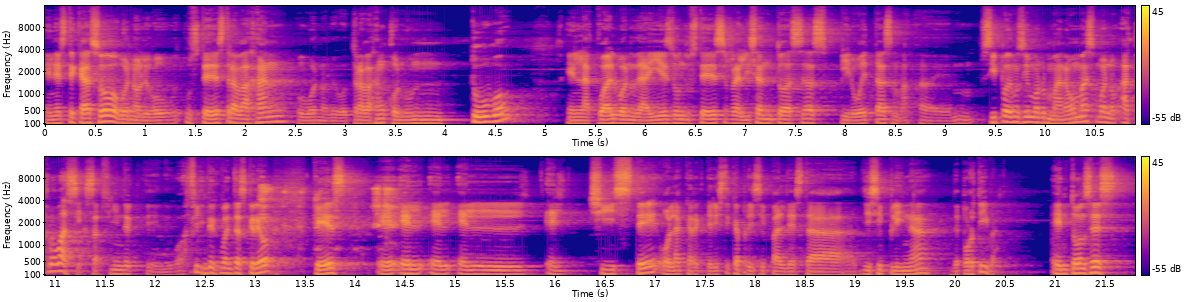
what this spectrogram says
En este caso, bueno, luego ustedes trabajan, o bueno, luego trabajan con un tubo en la cual, bueno, de ahí es donde ustedes realizan todas esas piruetas, eh, sí podemos decir maromas, bueno, acrobacias, a fin de, eh, a fin de cuentas creo, que es eh, el, el- el- el chiste o la característica principal de esta disciplina deportiva. Entonces,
